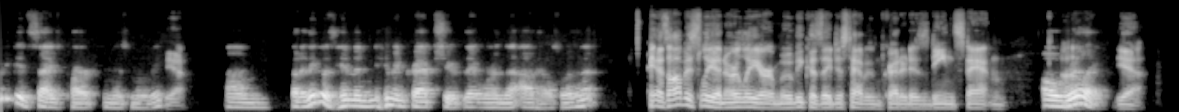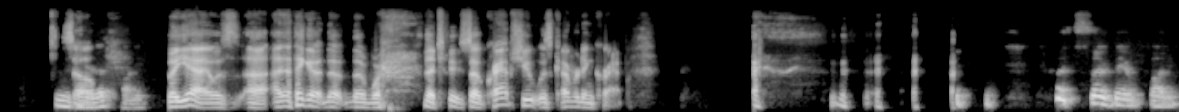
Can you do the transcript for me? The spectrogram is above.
pretty good sized part in this movie. Yeah. Um, but I think it was him and him and Crapshoot that were in the outhouse, wasn't it? Yeah, it's obviously an earlier movie because they just have him credited as Dean Stanton. Oh, Uh, really? Yeah. Okay, so- that's funny. But yeah, it was. Uh, I think it- the the the two. So Crapshoot was covered in crap. That's so damn funny.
